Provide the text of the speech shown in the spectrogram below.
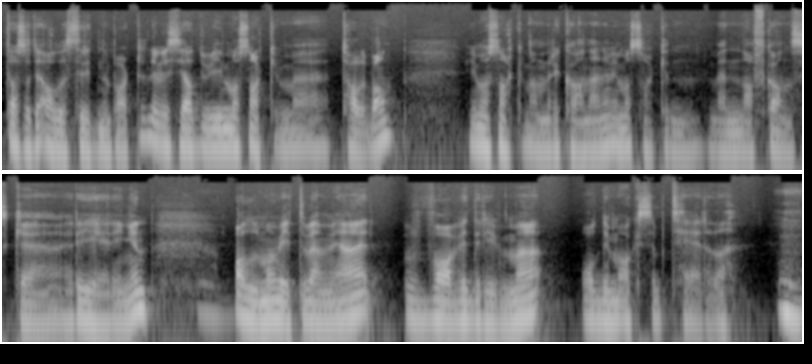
altså til alle stridende parter. Dvs. Si at vi må snakke med Taliban. Vi må snakke med amerikanerne, vi må snakke med den afghanske regjeringen. Mm. Alle må vite hvem vi er, hva vi driver med, og de må akseptere det. Mm.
